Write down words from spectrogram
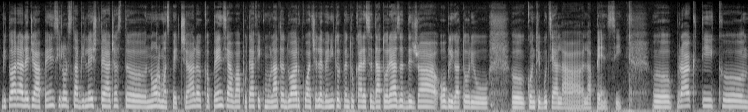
Viitoarea lege a pensiilor stabilește această normă specială că pensia va putea fi cumulată doar cu acele venituri pentru care se datorează deja obligatoriu uh, contribuția la, la pensii. Uh, practic, uh,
